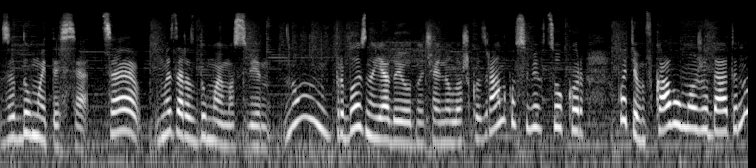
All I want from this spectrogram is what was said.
задумайтеся, це ми зараз думаємо собі. Ну приблизно я даю одну чайну ложку зранку собі в цукор, потім в каву можу дати. Ну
